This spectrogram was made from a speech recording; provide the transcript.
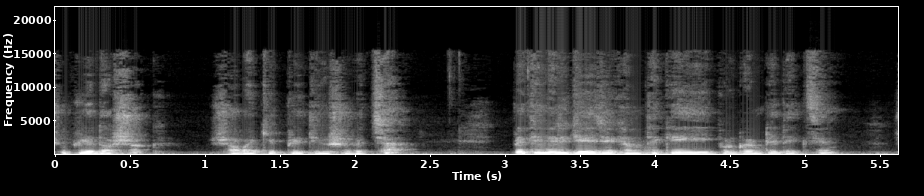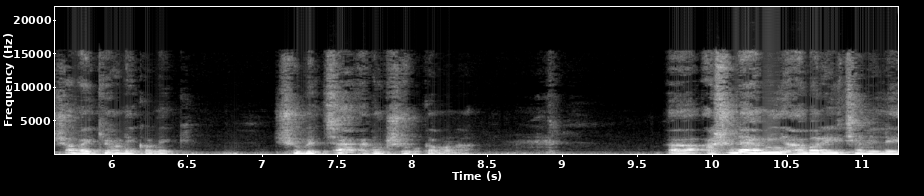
সুপ্রিয় দর্শক, সবাইকে প্রীতি ও শুভেচ্ছা। পৃথিবীর যে যেখান থেকে এই প্রোগ্রামটি দেখছেন, সবাইকে অনেক অনেক শুভেচ্ছা এবং শুভকামনা। আসলে আমি আবার এই চ্যানেলে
